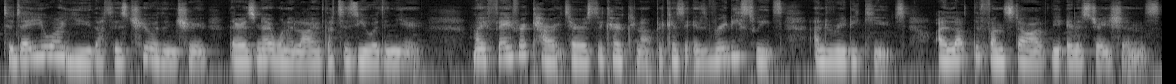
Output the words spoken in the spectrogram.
Today you are you, that is truer than true. There is no one alive that is youer than you. My favourite character is the coconut because it is really sweet and really cute. I love the fun style of the illustrations.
